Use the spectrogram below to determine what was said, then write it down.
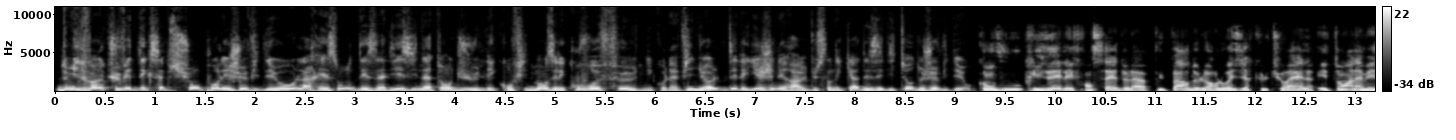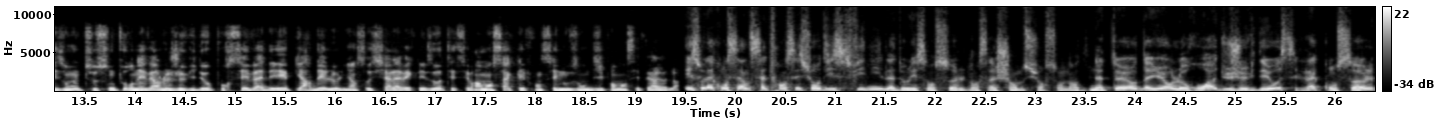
2020, cuvée d'exception pour les jeux vidéo, la raison des alliés inattendus, les confinements et les couvre-feux. Nicolas Vignol, délégué général du syndicat des éditeurs de jeux vidéo. Quand vous privez les Français de la plupart de leurs loisirs culturels, étant à la maison, ils se sont tournés vers le jeu vidéo pour s'évader, garder le lien social avec les autres, et c'est vraiment ça que les Français nous ont dit pendant ces périodes-là. Et cela concerne 7 Français sur 10. Fini l'adolescent seul dans sa chambre sur son ordinateur. D'ailleurs, le roi du jeu vidéo, c'est la console,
